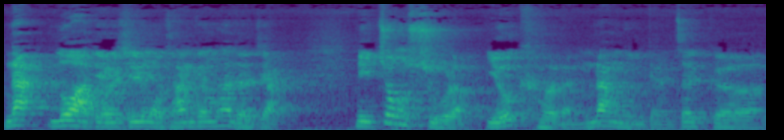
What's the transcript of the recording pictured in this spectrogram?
那热掉，其实我常跟患者讲，你中暑了，有可能让你的这个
